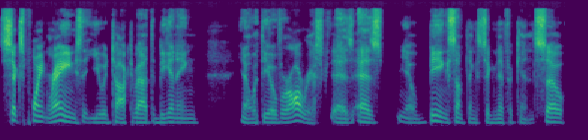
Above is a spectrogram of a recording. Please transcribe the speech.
six point range that you had talked about at the beginning, you know, with the overall risk as as you know being something significant. So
